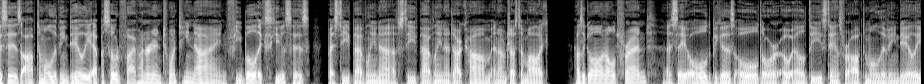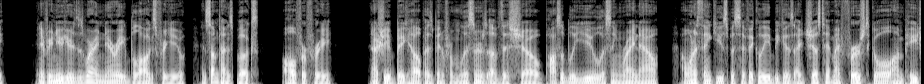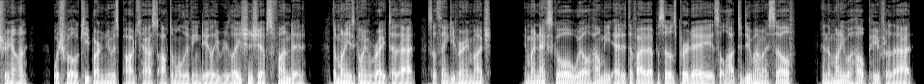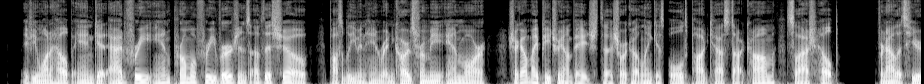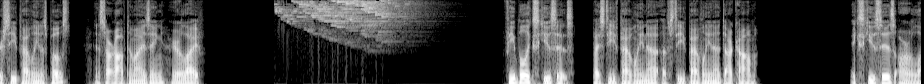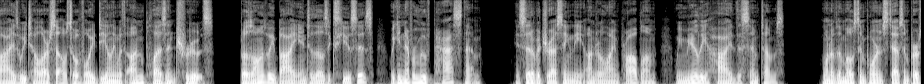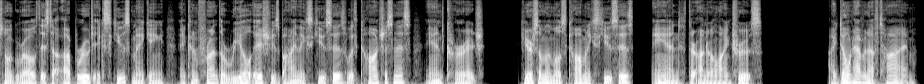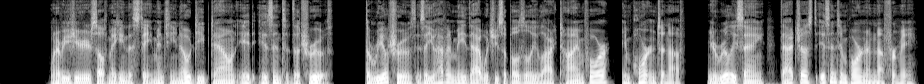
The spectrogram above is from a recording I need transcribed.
This is Optimal Living Daily, episode 529 Feeble Excuses by Steve Pavlina of stevepavlina.com. And I'm Justin Malik. How's it going, old friend? I say old because old or OLD stands for Optimal Living Daily. And if you're new here, this is where I narrate blogs for you and sometimes books, all for free. And actually, a big help has been from listeners of this show, possibly you listening right now. I want to thank you specifically because I just hit my first goal on Patreon which will keep our newest podcast, Optimal Living Daily Relationships, funded. The money is going right to that. So thank you very much. And my next goal will help me edit the five episodes per day. It's a lot to do by myself, and the money will help pay for that. If you want to help and get ad free and promo free versions of this show, possibly even handwritten cards from me and more, check out my Patreon page. The shortcut link is oldpodcast.com slash help. For now, let's hear Steve Pavlina's post and start optimizing your life. Feeble Excuses by Steve Pavlina of stevepavlina.com. Excuses are lies we tell ourselves to avoid dealing with unpleasant truths. But as long as we buy into those excuses, we can never move past them. Instead of addressing the underlying problem, we merely hide the symptoms. One of the most important steps in personal growth is to uproot excuse making and confront the real issues behind the excuses with consciousness and courage. Here are some of the most common excuses and their underlying truths. I don't have enough time. Whenever you hear yourself making this statement, you know deep down it isn't the truth. The real truth is that you haven't made that which you supposedly lack time for important enough. You're really saying, that just isn't important enough for me.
